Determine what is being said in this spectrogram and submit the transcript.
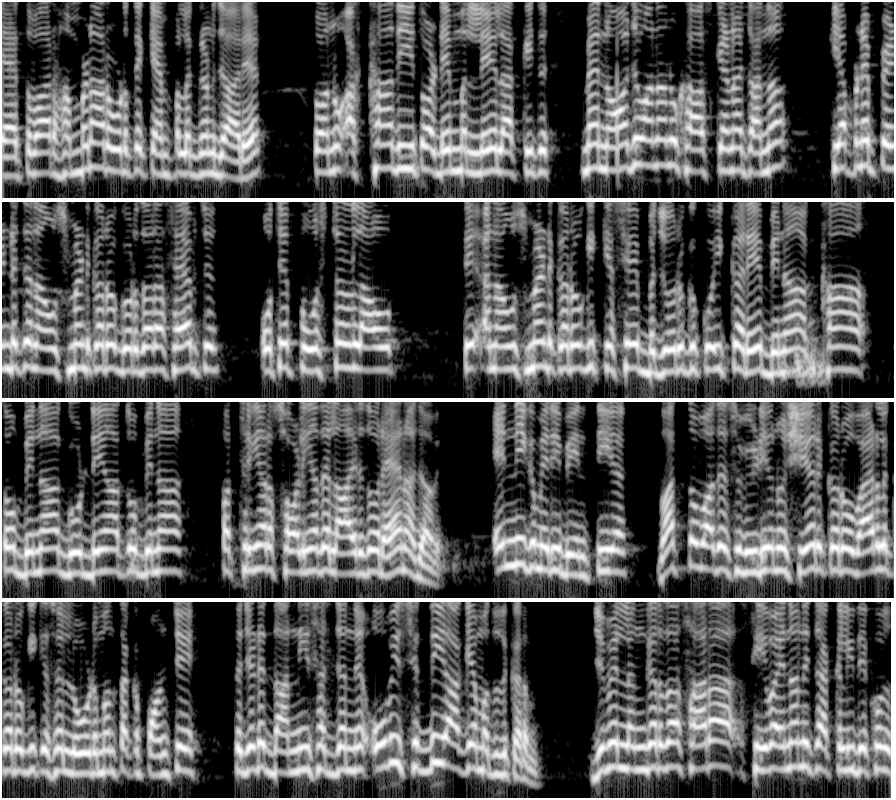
ਐਤਵਾਰ ਹੰਬੜਾ ਰੋਡ ਤੇ ਕੈਂਪ ਲੱਗਣ ਜਾ ਰਿਹਾ। ਹੈ। ਤੁਹਾਨੂੰ ਅੱਖਾਂ ਦੀ, ਤੁਹਾਡੇ ਮਹੱਲੇ ਇਲਾਕੇ 'ਚ। ਮੈਂ ਨੌਜਵਾਨਾਂ ਨੂੰ ਖਾਸ ਕਹਿਣਾ ਚਾਹਨਾ ਕਿ ਆਪਣੇ ਪਿੰਡ 'ਚ ਅਨਾਉਂਸਮੈਂਟ ਕਰੋ ਗੁਰਦੁਆਰਾ ਸਾਹਿਬ 'ਚ। ਉੱਥੇ ਪੋਸਟਰ ਲਾਓ ਤੇ ਅਨਾਉਂਸਮੈਂਟ ਕਰੋ ਕਿ ਕਿਸੇ ਬਜ਼ੁਰਗ ਕੋਈ ਘਰੇ ਬਿਨਾ ਅੱਖਾਂ ਤੋਂ, ਬਿਨਾ ਗੋਡਿਆਂ ਤੋਂ, ਬਿਨਾ ਪੱਥਰੀਆਂ, ਰਸੌਲੀਆਂ ਦੇ ਇਲਾਜ ਤੋਂ ਰਹਿ ਨਾ ਜਾਵੇ। ਇੰਨੀ ਕੁ ਮੇਰੀ ਬੇਨਤੀ ਹੈ। ਵੱਧ ਤੋਂ ਵੱਧ ਇਸ ਵੀਡੀਓ ਨੂੰ ਸ਼ੇਅਰ ਕਰੋ ਵਾਇਰਲ ਕਰੋ ਕਿ ਕਿਸੇ ਲੋੜਮੰਦ ਤੱਕ ਪਹੁੰਚੇ ਤੇ ਜਿਹੜੇ ਦਾਨੀ ਸੱਜਣ ਨੇ ਉਹ ਵੀ ਸਿੱਧੀ ਆ ਕੇ ਮਦਦ ਕਰਨ। ਜਿਵੇਂ ਲੰਗਰ ਦਾ ਸਾਰਾ ਸੇਵਾ ਇਹਨਾਂ ਨੇ ਚੱਕ ਲਈ, ਦੇਖੋ,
